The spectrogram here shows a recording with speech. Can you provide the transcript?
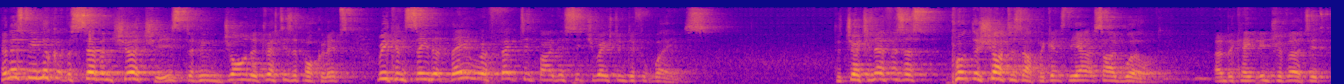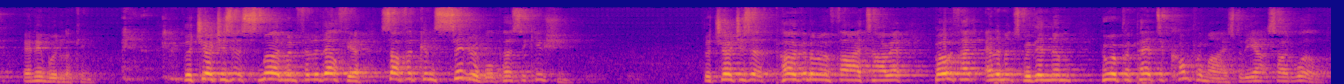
And as we look at the seven churches to whom John addressed his apocalypse, we can see that they were affected by this situation in different ways. The church in Ephesus put the shutters up against the outside world and became introverted and inward looking. The churches at Smyrna and Philadelphia suffered considerable persecution. The churches at Pergamum and Thyatira both had elements within them who were prepared to compromise to the outside world.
